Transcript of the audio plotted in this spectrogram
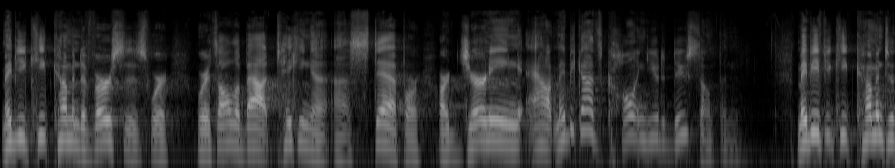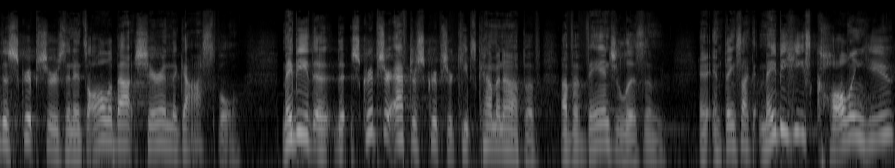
Maybe you keep coming to verses where, where it's all about taking a, a step or, or journeying out. Maybe God's calling you to do something. Maybe if you keep coming to the scriptures and it's all about sharing the gospel. Maybe the, the scripture after scripture keeps coming up of, of evangelism and, and things like that. Maybe He's calling you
